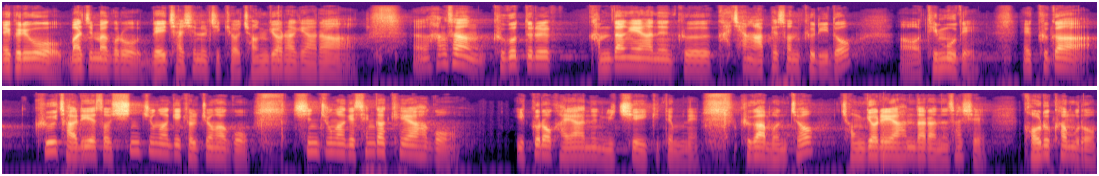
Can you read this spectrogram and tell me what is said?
예, 그리고 마지막으로 내 자신을 지켜 정결하게 하라. 항상 그것들을 감당해야 하는 그 가장 앞에 선 그 리더 어, 디모데 예, 그가 그 자리에서 신중하게 결정하고 신중하게 생각해야 하고 이끌어 가야 하는 위치에 있기 때문에 그가 먼저 정결해야 한다라는 사실, 거룩함으로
